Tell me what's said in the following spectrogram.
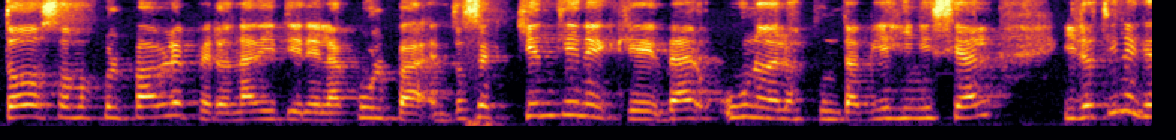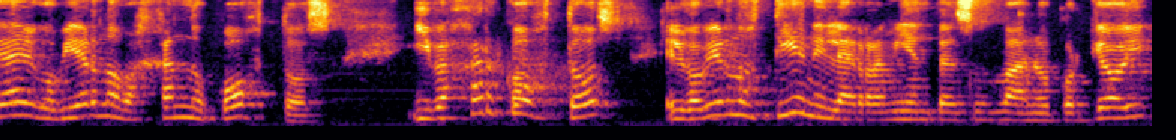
todos somos culpables, pero nadie tiene la culpa. Entonces, ¿quién tiene que dar uno de los puntapiés inicial? Y lo tiene que dar el gobierno bajando costos. Y bajar costos, el gobierno tiene la herramienta en sus manos, porque hoy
